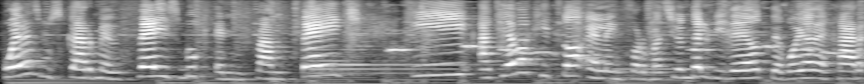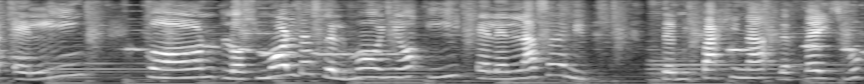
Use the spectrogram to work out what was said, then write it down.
puedes buscarme en Facebook, en mi fanpage. Y aquí abajito en la información del video te voy a dejar el link con los moldes del moño y el enlace de mi, de mi página de Facebook.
